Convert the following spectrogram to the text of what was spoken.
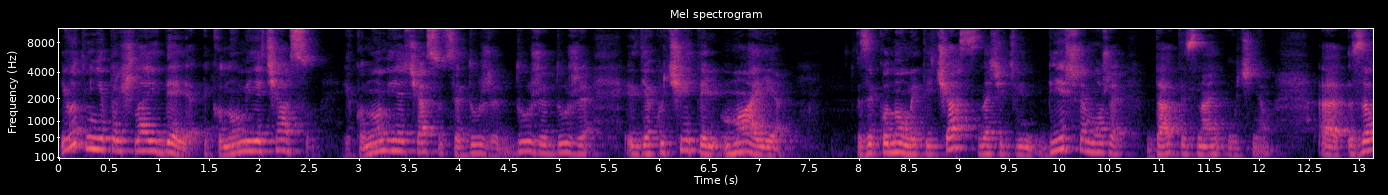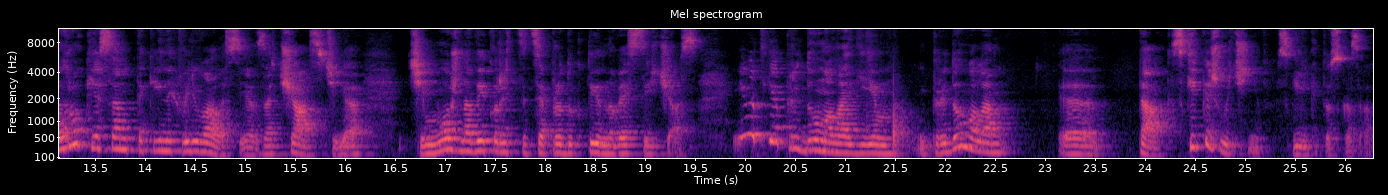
І от мені прийшла ідея економія часу. Економія часу це дуже, дуже, дуже, як учитель має зекономити час, значить він більше може дати знань учням. Е, За урок я сам такий не хвилювалася я за час, чи, я, чи можна використати це продуктивно весь цей час. І от я придумала їм, придумала е, так, скільки ж учнів, скільки то сказали.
